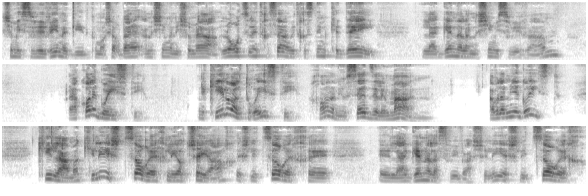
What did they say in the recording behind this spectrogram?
שמסביבי נגיד, כמו שהרבה אנשים אני שומע לא רוצים להתחסן, אבל מתחסנים כדי להגן על אנשים מסביבם, הכל אגואיסטי. זה כאילו אלטרואיסטי, נכון? אני עושה את זה למען, אבל אני אגואיסט. כי למה? כי לי יש צורך להיות שייך, יש לי צורך אה, אה, להגן על הסביבה שלי, יש לי צורך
